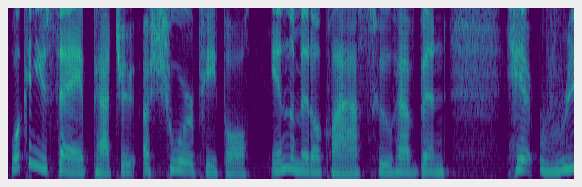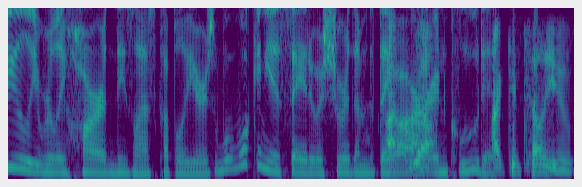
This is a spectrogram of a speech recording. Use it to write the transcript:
What can you say, Patrick? Assure people in the middle class who have been hit really, really hard these last couple of years. What can you say to assure them that they are well, included? I can tell you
